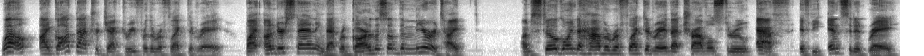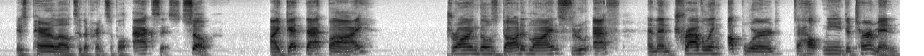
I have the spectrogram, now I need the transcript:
Well, I got that trajectory for the reflected ray by understanding that regardless of the mirror type, I'm still going to have a reflected ray that travels through F if the incident ray is parallel to the principal axis. So I get that by drawing those dotted lines through F and then traveling upward to help me determine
